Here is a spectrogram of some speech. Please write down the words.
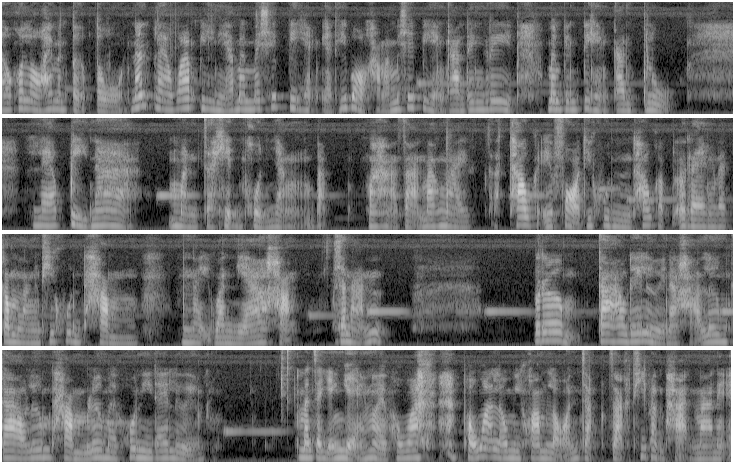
เขาก็รอให้มันเติบโต นั่นแปลว่าปีนี้มันไม่ใช่ปีแห่งอย่างที่บอกค่ะ มันไม่ใช่ปีแห่งการเร่งรีบ มันเป็นปีแห่งการปลูก แล้วปีหน้ามันจะเห็นผลอย่างแบบมหาศาลมากมาย เท่ากับเอฟฟอร์ที่คุณเท่ากับแรงและกำลังที่คุณทำในวันนี้ค่ะ ฉะนั้นเริ่มก้าวได้เลยนะคะ เริ่มก้าว เริ่มทำเริ่มอะไรพวกนี้ได้เลย มันจะแย้งๆหน่อยเพราะว่า เพราะว่าเรามีความหลอนจากจากที่ผ่านๆมาในอ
